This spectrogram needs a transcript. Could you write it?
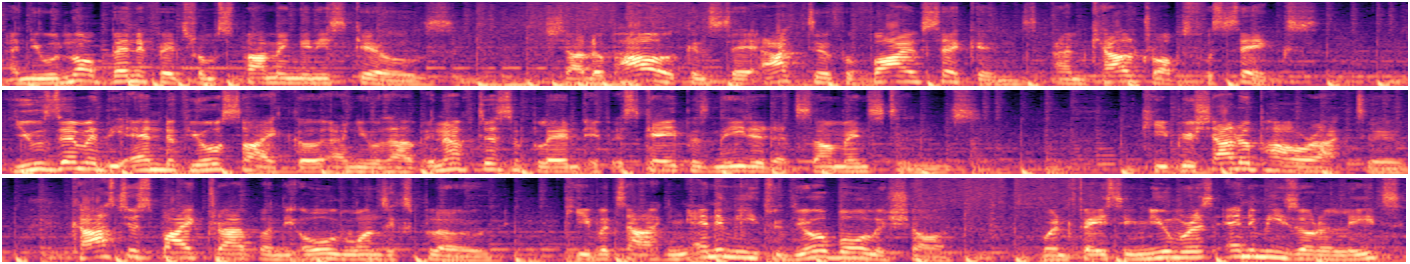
and you will not benefit from spamming any skills. Shadow Power can stay active for 5 seconds and Caltrops for 6, Use them at the end of your cycle and you'll have enough discipline if escape is needed at some instance. Keep your shadow power active, cast your spike trap when the old ones explode, keep attacking enemies with your bola shot, When facing numerous enemies or elites,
